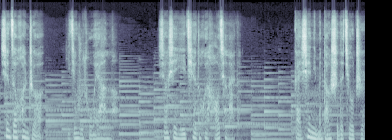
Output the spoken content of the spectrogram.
现在患者已经入土为安了，相信一切都会好起来的。感谢你们当时的救治，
